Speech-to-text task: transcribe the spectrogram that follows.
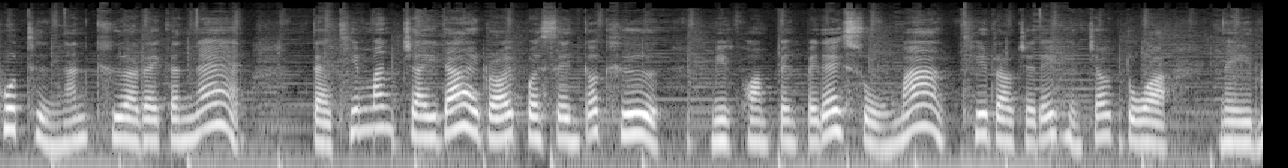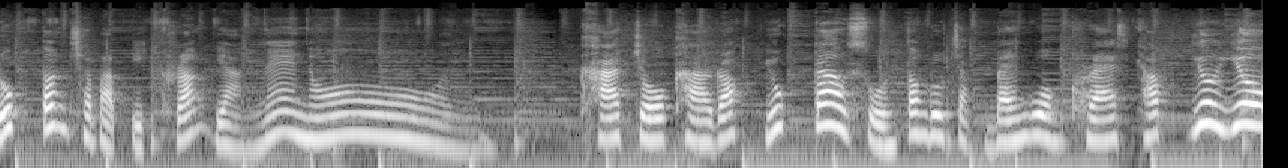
พูดถึงนั้นคืออะไรกันแน่ แต่ที่มั่นใจได้ร้อยเปอร์เซ็นต์ก็คือ มีความเป็นไปได้สูงมากที่เราจะได้เห็นเจ้าตัวในลุคต้นฉบับอีกครั้งอย่างแน่นอนคาโจคาร็อกยุค 90 ต้องรู้จักแบงค์วงคราสครับ โยโย่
